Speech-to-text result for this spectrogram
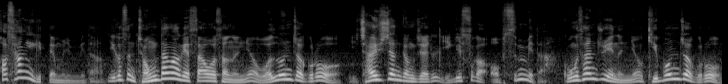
허상이기 때문입니다. 이것은 정당하게 싸워서는요 원론적으로 이 자유시장 경제를 이길 수가 없습니다. 공산주의는요 기본적으로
